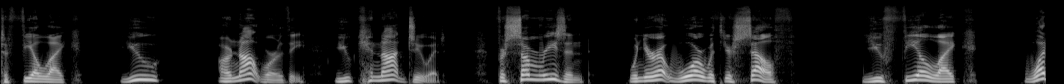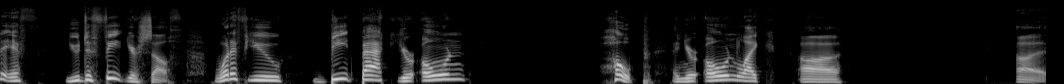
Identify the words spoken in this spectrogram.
to feel like you are not worthy. You cannot do it. For some reason, when you're at war with yourself, you feel like, what if you defeat yourself? What if you beat back your own hope and your own, like, uh, uh,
